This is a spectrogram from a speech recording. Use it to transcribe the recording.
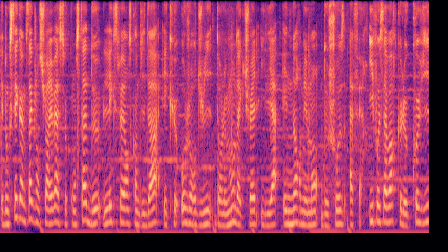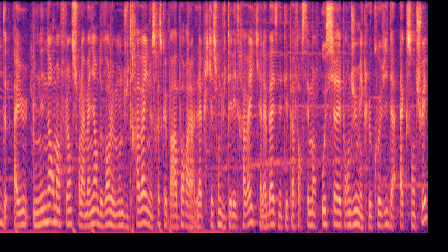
Et donc c'est comme ça que j'en suis arrivée à ce constat de l'expérience candidat et que aujourd'hui, dans le monde actuel, il y a énormément de choses à faire. Il faut savoir que le Covid a eu une énorme influence sur la manière de voir le monde du travail, ne serait-ce que par rapport à l'application du télétravail qui à la base n'était pas forcément aussi répandu mais que le Covid a accentué.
